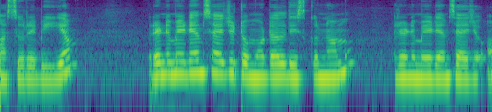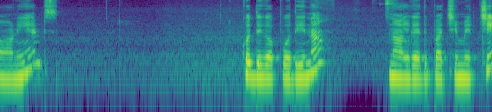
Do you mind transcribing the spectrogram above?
మసూరి బియ్యం. రెండు మీడియం సైజు టొమాటోలు తీసుకున్నాము. రెండు మీడియం సైజు ఆనియన్స్. కొద్దిగా పుదీనా నాలుగైదు పచ్చిమిర్చి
